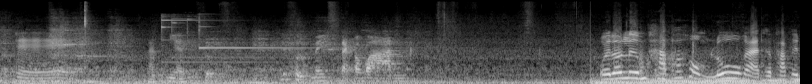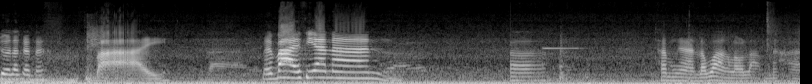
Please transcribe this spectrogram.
โอเครักเมียที่สุดที่สุดในจักรวาลโอ้ยเราลืมพับผ้าห่มลูกอะ เธอพับให้ด้วยแล้วกันนะบายบายบายพี่อนันต์ทำงานระหว่างเราหลับนะคะ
